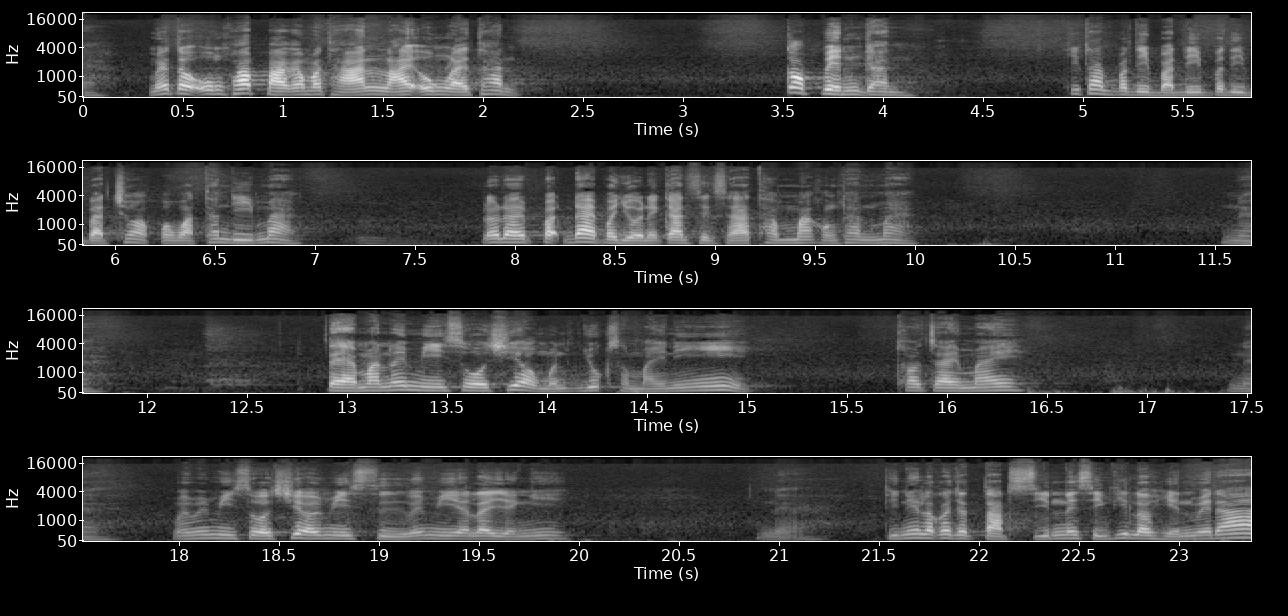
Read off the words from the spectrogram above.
นะแม้แต่องค์พระป่ากรรมฐานหลายองค์หลายท่าน ก็เป็นกัน ที่ท่านปฏิบัติดีปฏิบัติชอบประวัติท่านดีมาก แล้วได้ได้ประโยชน์ในการศึกษาธรรมะของท่านมากนะแต่มันไม่มีโซเชียลเหมือนยุคสมัยนี้ เข้าใจไหมนะมันไม่มีโซเชียลไม่มีสื่อไม่มีอะไรอย่างนี้นะทีนี้เราก็จะตัดสินในสิ่งที่เราเห็นไม่ได้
